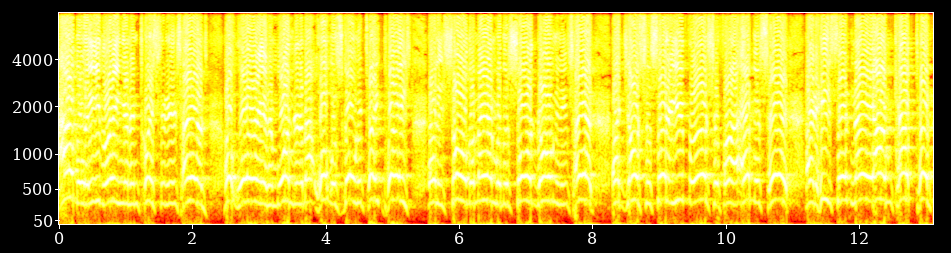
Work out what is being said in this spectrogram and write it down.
I believe, wringing and twisting his hands, uh, worrying and wondering about what was going to take place. And he saw the man with the sword drawn in his hand. And Joshua said, Are you for us or for our adversary? And he said, Nay, I'm captain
